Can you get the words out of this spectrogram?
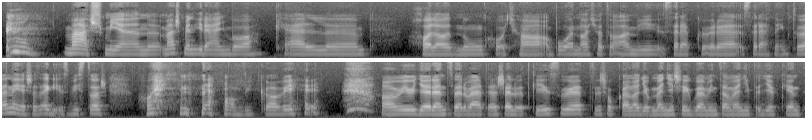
másmilyen, másmilyen irányba kell haladnunk, hogyha a bor nagyhatalmi szerepkörre szeretnénk törni, és az egész biztos, hogy nem a bikavé, ami ugye a rendszerváltás előtt készült, sokkal nagyobb mennyiségben, mint amennyit egyébként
